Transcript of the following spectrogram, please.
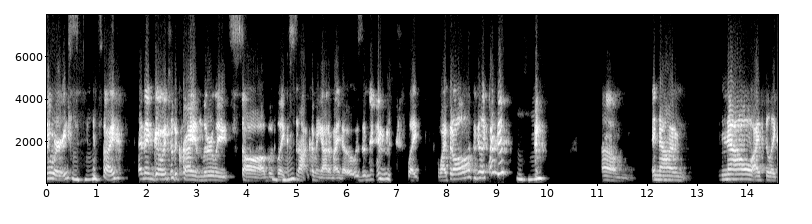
no worries, mm-hmm. it's fine. And then go into the cry and literally sob with like mm-hmm. snot coming out of my nose and then like wipe it all off and be like, I'm good. Mm-hmm. um, and now I'm, now I feel like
